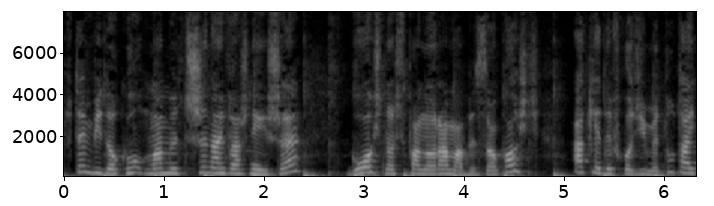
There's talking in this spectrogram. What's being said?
W tym widoku mamy trzy najważniejsze. Głośność, panorama, wysokość, a kiedy wchodzimy tutaj,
